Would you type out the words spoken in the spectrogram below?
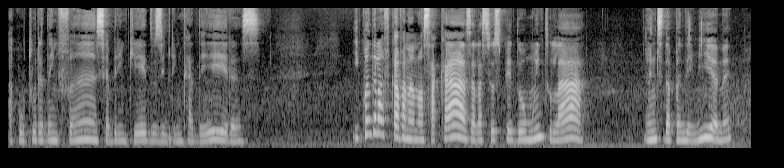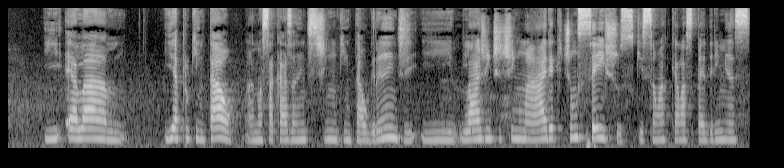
a cultura da infância, brinquedos e brincadeiras. E quando ela ficava na nossa casa, ela se hospedou muito lá, antes da pandemia, né? E ela ia para o quintal. A nossa casa antes tinha um quintal grande e lá a gente tinha uma área que tinha uns seixos, que são aquelas pedrinhas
